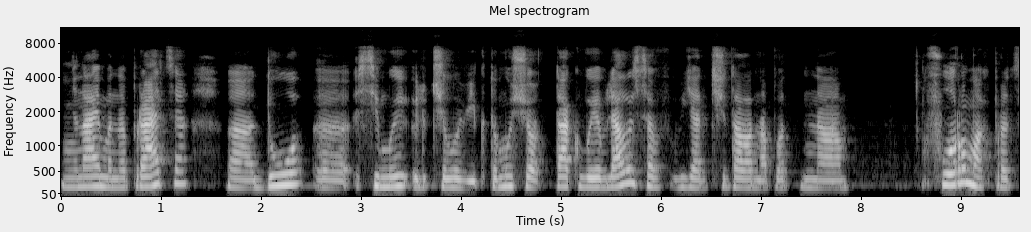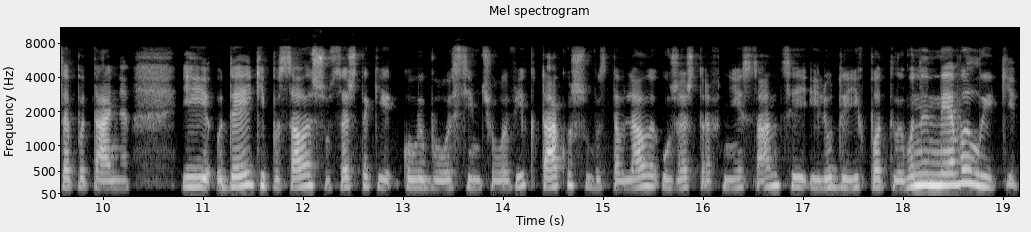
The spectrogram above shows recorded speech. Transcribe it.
наймана праця е, до 7 чоловік. Тому що так виявлялося, я читала на, на форумах про це питання, і деякі писали, що все ж таки, коли було 7 чоловік, також виставляли уже штрафні санкції, і люди їх платили. Вони невеликі.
